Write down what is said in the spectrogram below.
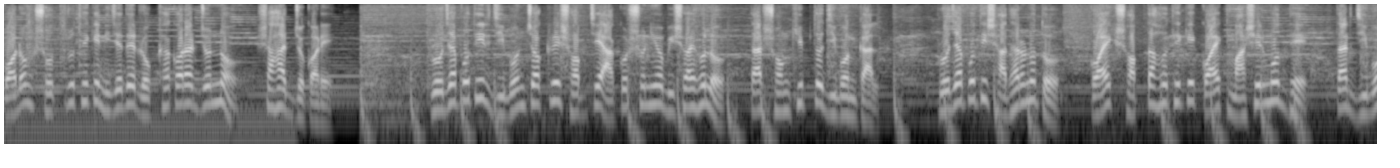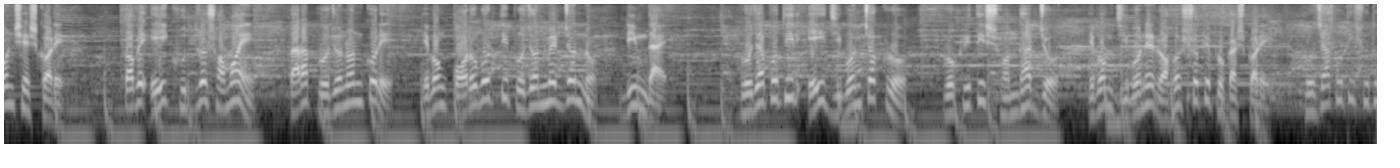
বরং শত্রু থেকে নিজেদের রক্ষা করার জন্য সাহায্য করে। প্রজাপতির জীবনচক্রে সবচেয়ে আকর্ষণীয় বিষয় হল তার সংক্ষিপ্ত জীবনকাল। প্রজাপতি সাধারণত কয়েক সপ্তাহ থেকে কয়েক মাসের মধ্যে তার জীবন শেষ করে। তবে এই ক্ষুদ্র সময়ে তারা প্রজনন করে এবং পরবর্তী প্রজন্মের জন্য ডিম দেয়। প্রজাপতির এই জীবনচক্র প্রকৃতির সৌন্দর্য এবং জীবনের রহস্যকে প্রকাশ করে। প্রজাপতি শুধু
